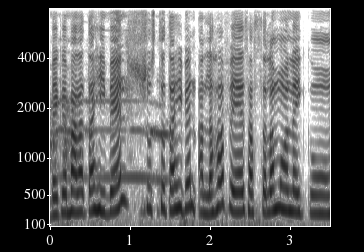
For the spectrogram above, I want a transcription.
বেকে ভালো তাহিবেন সুস্থ তাহিবেন আল্লাহ হাফেজ, আসসালামু আলাইকুম।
